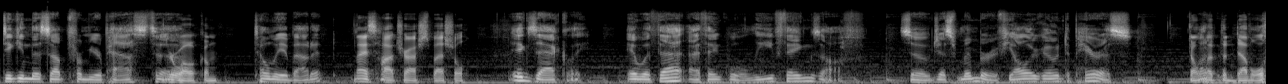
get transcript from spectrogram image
digging this up from your past. Uh, You're welcome. Tell me about it. Nice hot trash special. Exactly. And with that, I think we'll leave things off. So just remember, if y'all are going to Paris, Don't What? let the devil.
